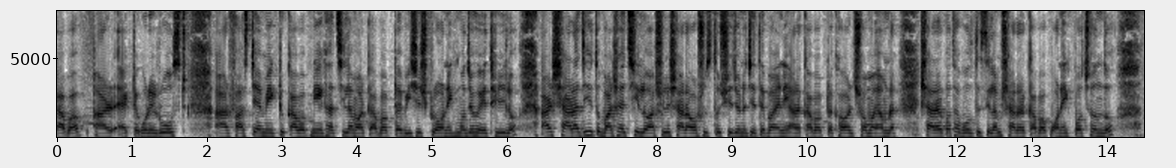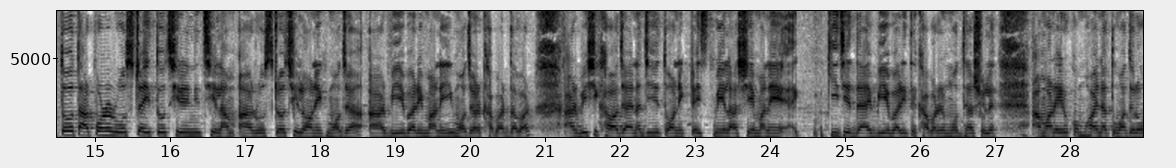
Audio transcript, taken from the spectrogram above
কাবাব আর একটা করে রোস্ট আর ফার্স্টে আমি একটু কাবাব নিয়ে খাচ্ছিলাম আর কাবাবটা বিশেষ করে অনেক মজা হয়েছিল আর সারা যেহেতু বাসায় ছিল, আসলে সারা অসুস্থ সেজন্য যেতে পারেনি। আর কাবাবটা খাওয়ার সময় আমরা সারার কথা বলতেছিলাম, সারার কাবাব অনেক পছন্দ। তো তারপরে রোস্টটাই তো ছিঁড়ে নিচ্ছিলাম। আর রোস্টটাও ছিল অনেক মজা। আর বিয়ে বাড়ি মানেই মজার খাবার। দাবার। আর বেশি খাওয়া যায় না যেহেতু অনেকটা স্মেল আসে মানে কি যে দেয় বিয়ে বাড়িতে খাবারের মধ্যে আসলে আমার এরকম হয় না, তোমাদেরও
